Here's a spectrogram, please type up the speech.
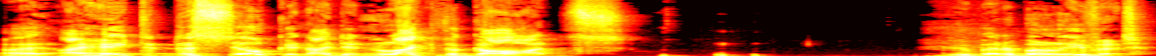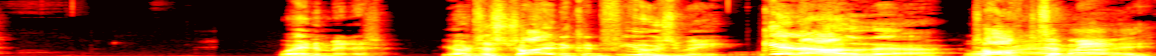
I, I hated the silk and I didn't like the gods. you better believe it. Wait a minute. You're just trying to confuse me. Get out of there. Talk Or to me. I?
